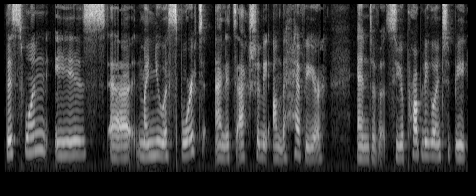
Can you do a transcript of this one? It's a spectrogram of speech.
This one is uh, my Nua Sport and it's actually on the heavier end of it. So you're probably going to be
